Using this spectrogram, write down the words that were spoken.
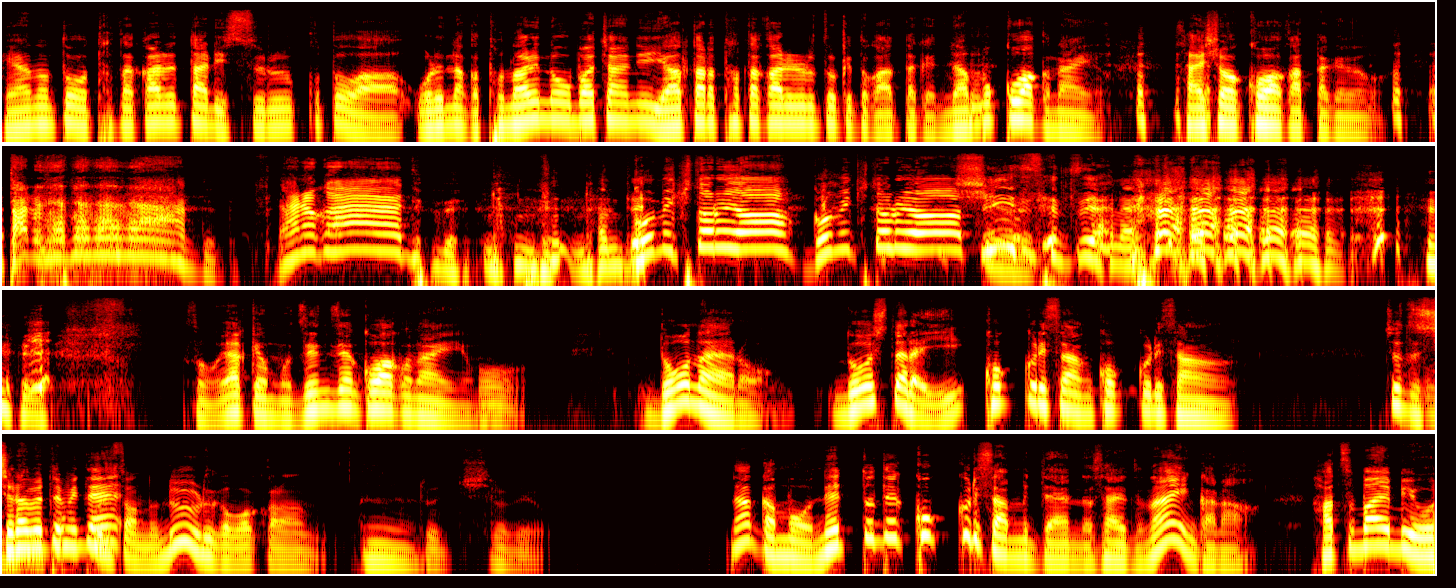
屋の戸を叩かれたりすることは、俺なんか隣のおばちゃんにやたら叩かれる時とかあったけど、なんも怖くないよ。最初は怖かったけど、ダダダダダダーって言って、やのかーって言って、なんでゴミ来とるよゴミ来とるよ親切やない。そう、やけんもう全然怖くないよ。うんどうなんやろどうしたらいい？こっくりさん、こっくりさん。ちょっと調べてみてコックリさ。んのルールがわからん。うん。ちょっと調べよう。なんかもうネットでこっくりさんみたいなサイトないんかな？発売日教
